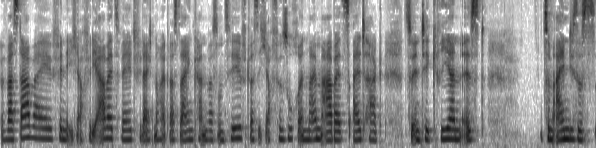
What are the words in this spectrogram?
was dabei, finde ich, auch für die Arbeitswelt vielleicht noch etwas sein kann, was uns hilft, was ich auch versuche in meinem Arbeitsalltag zu integrieren, ist, zum einen dieses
